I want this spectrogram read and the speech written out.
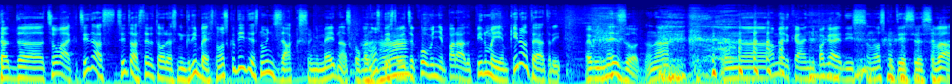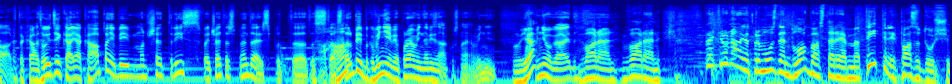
Tad uh, cilvēki citās, citās teritorijās viņi gribēs noskatīties, nu viņi zaks, viņi mēģinās kaut kā noskatīties, līdz ar ko viņiem parāda pirmajiem kinoteātrī, vai viņi nezog. Un, ā, un uh, amerikāņi pagaidīs un noskatīsies vēlāk. Tā kā līdzīgi kā jākāpēji bija man šeit trīs vai četras nedēļas, pat uh, tas tā Aha. starpība, ka viņiem joprojām viņi nav iznākusi. Ne? Viņi, Nu, ja? viņi jau gaida. Vareni, vareni. Bet runājot par mūsdienu blockbusteriem, titri ir pazuduši.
